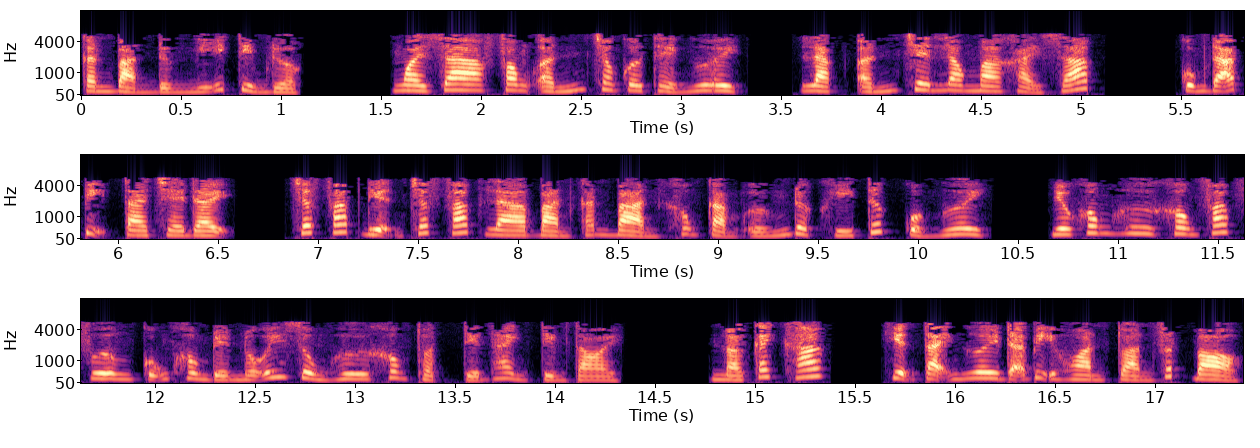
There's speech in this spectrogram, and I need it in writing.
căn bản đừng nghĩ tìm được. Ngoài ra phong ấn trong cơ thể ngươi, lạc ấn trên long ma khải giáp, cũng đã bị ta che đậy, chất pháp điện chất pháp la bàn căn bản không cảm ứng được khí tức của ngươi, nếu không hư không pháp vương cũng không đến nỗi dùng hư không thuật tiến hành tìm tòi. Nói cách khác, hiện tại ngươi đã bị hoàn toàn vứt bỏ,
